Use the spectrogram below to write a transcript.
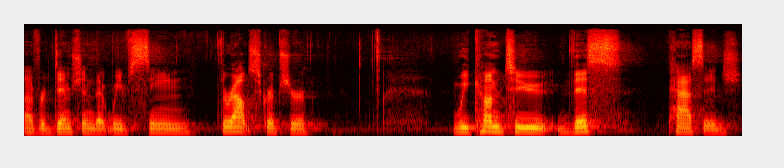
of redemption that we've seen throughout Scripture, we come to this passage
